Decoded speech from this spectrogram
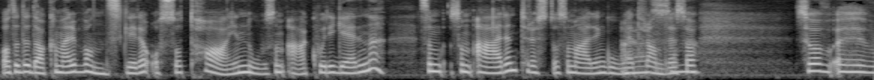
Og at det da kan være vanskeligere også å ta inn noe som er korrigerende. Som, som er en trøst, og som er en godhet for andre. sånn, Så så øh,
